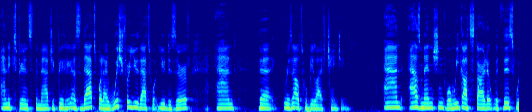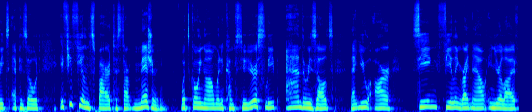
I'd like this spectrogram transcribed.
and experience the magic because that's what I wish for you, that's what you deserve, and the results will be life changing. And as mentioned when we got started with this week's episode, if you feel inspired to start measuring what's going on when it comes to your sleep and the results that you are seeing, feeling right now in your life,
